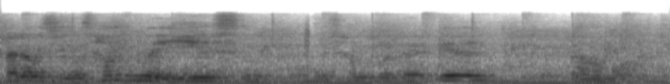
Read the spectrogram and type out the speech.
촬영 지금 3분의 2 했습니다. 이제 3분의 1 남은 것 같아요.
